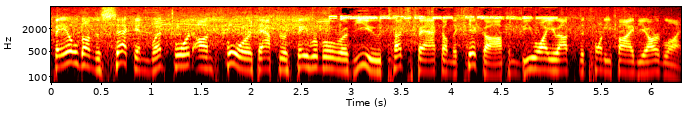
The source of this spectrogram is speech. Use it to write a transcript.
Failed on the second, went for it on fourth after a favorable review, touchback on the kickoff, and BYU out to the 25 yard line.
